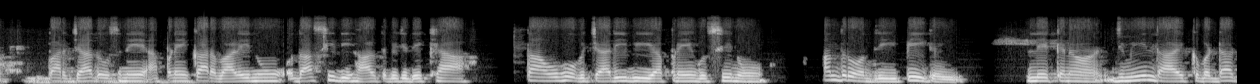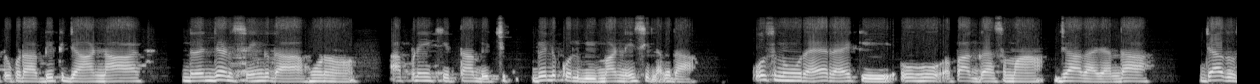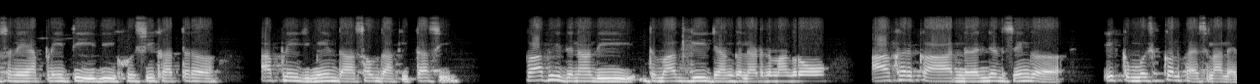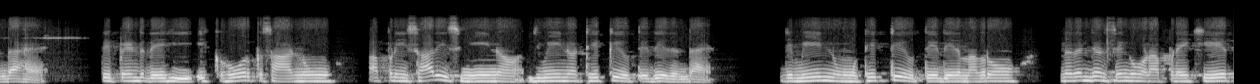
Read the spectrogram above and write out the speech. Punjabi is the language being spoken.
ਪਰ ਜਦ ਉਸਨੇ ਆਪਣੇ ਘਰ ਵਾਲੇ ਨੂੰ ਉਦਾਸੀ ਦੀ ਹਾਲਤ ਵਿੱਚ ਦੇਖਿਆ, ਤਾਂ ਉਹ ਵਿਚਾਰੀ ਵੀ ਆਪਣੇ ਗੁੱਸੇ ਨੂੰ ਅੰਦਰੋਂ ਅੰਦਰੀ ਪੀ ਗਈ। ਲੇਕਿਨ ਜ਼ਮੀਨ ਦਾ ਇੱਕ ਵੱਡਾ ਟੁਕੜਾ ਵਿਕ ਜਾਣ ਨਾਲ ਨਿਰੰਜਨ ਸਿੰਘ ਦਾ ਹੁਣ ਆਪਣੇ ਖੇਤਾਂ ਵਿੱਚ ਬਿਲਕੁਲ ਵੀ ਮਨ ਨਹੀਂ ਸੀ ਲੱਗਦਾ। ਉਸ ਨੂੰ ਰਹਿ ਰਹਿ ਕੇ ਉਹ ਅਭਾਗਾ ਸਮਾਂ ਯਾਦ ਆ ਜਾਂਦਾ। ਜਦ ਉਸਨੇ ਆਪਣੀ ਧੀ ਦੀ ਖੁਸ਼ੀ ਖਾਤਰ ਆਪਣੀ ਜ਼ਮੀਨ ਦਾ ਸੌਦਾ ਕੀਤਾ ਸੀ। ਕਾਫੀ ਦਿਨਾਂ ਦੀ ਦਿਮਾਗੀ ਜੰਗ ਲੜਨ ਮਗਰੋਂ ਆਖਰਕਾਰ ਨਿਰੰਜਨ ਸਿੰਘ ਇੱਕ ਮੁਸ਼ਕਲ ਫੈਸਲਾ ਲੈਂਦਾ ਹੈ ਤੇ ਪਿੰਡ ਦੇ ਹੀ ਇੱਕ ਹੋਰ ਕਿਸਾਨ ਨੂੰ ਆਪਣੀ ਸਾਰੀ ਜ਼ਮੀਨ ਜ਼ਮੀਨ ਠੇਕੇ ਉੱਤੇ ਦੇ ਦਿੰਦਾ ਹੈ। ਜ਼ਮੀਨ ਨੂੰ ਠੇਕੇ ਉੱਤੇ ਦੇਣ ਮਗਰੋਂ ਨਿਰੰਜਨ ਸਿੰਘ ਹੁਣ ਆਪਣੇ ਖੇਤ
